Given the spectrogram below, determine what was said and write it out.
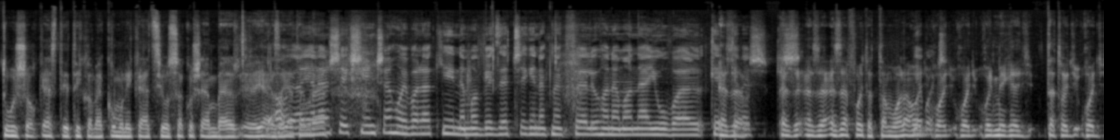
túl sok esztétika, meg kommunikáció szakos ember jár az Olyan jelenség sincsen, hogy valaki nem a végzettségének megfelelő, hanem annál jóval keves... Ezzel, ezzel, ezzel folytattam volna, ja, hogy, hogy, hogy, hogy, még egy, tehát hogy, hogy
